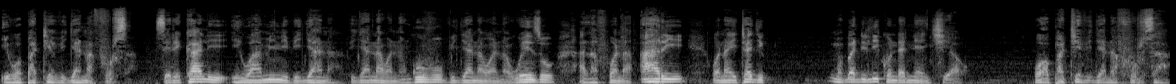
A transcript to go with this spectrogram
iwapatie vijana fursa. Serikali iwaamini vijana. Vijana wana nguvu vijana wana uwezo alafu wana ari wanahitaji mabadiliko ndani ya nchi yao. Wawapatie vijana fursa.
